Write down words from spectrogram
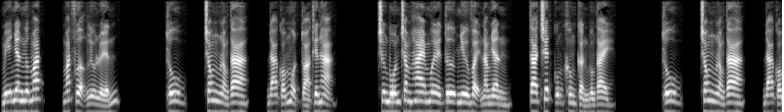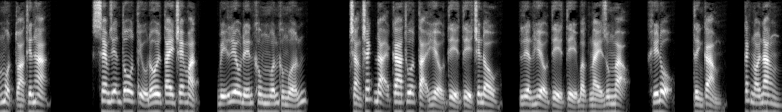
Mỹ nhân ngước mắt, mắt phượng lưu luyến. Tu, trong lòng ta, đã có một tòa thiên hạ. Chương 424 như vậy nam nhân, ta chết cũng không cần buông tay. Tu, trong lòng ta, đã có một tòa thiên hạ. Xem diễn tô tiểu đôi tay che mặt, bị liêu đến không muốn không muốn. Chẳng trách đại ca thua tại hiểu tỷ tỷ trên đầu, liền hiểu tỷ tỷ bậc này dung mạo, khí độ, tình cảm, cách nói năng,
